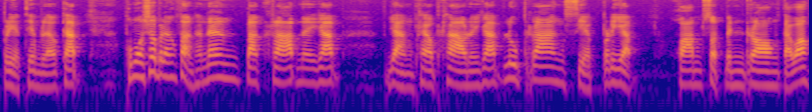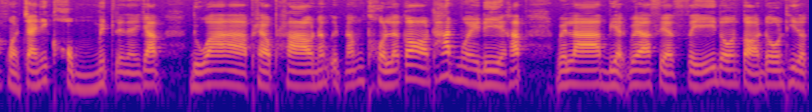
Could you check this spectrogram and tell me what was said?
เปรียบเทียบแล้วครับผมมองชอบไปทางฝั่งทางด้านปลาคราฟนะครับ อย่างแพรวๆนะครับ รูปร่างเสียเปรียบ ความสดเป็นรอง แต่ว่าหัวใจนี่คมมิดเลยนะครับ ดูว่าแพรวๆน้ำอึดน้ำทนแล้วก็ธาตุมวยดีครับ เวลาเบียดเวลาเสียดสี โดนต่อโดนทีต่อ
